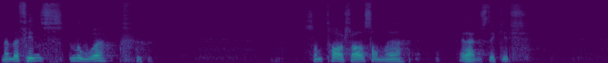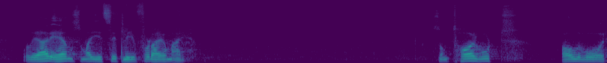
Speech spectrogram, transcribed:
Men det fins noe som tar seg av sånne regnestykker. Og det er en som har gitt sitt liv for deg og meg. Som tar bort all vår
